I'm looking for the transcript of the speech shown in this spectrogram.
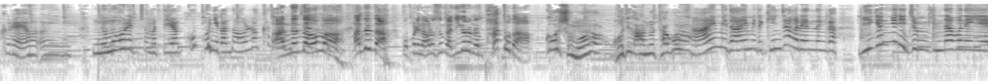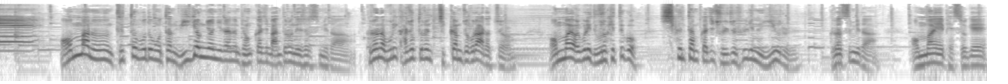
그래 어, 어, 너무 오래 참았대야 꽃분이가 나올라 카다 안 된다, 엄마. 안 된다. 꽃분이 나오는 순간 이거는 파토다. 꽃이 뭐요? 어디가 안 좋다고? 아닙니다 아닙니다 긴장을 했는가 미경련이 좀 있나 보네 예 엄마는 듣도 보도 못한 위경련이라는 병까지 만들어내셨습니다. 그러나 우리 가족들은 직감적으로 알았죠. 엄마의 얼굴이 누렇게 뜨고 식은땀까지 줄줄 흘리는 이유를. 그렇습니다. 엄마의 뱃속에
